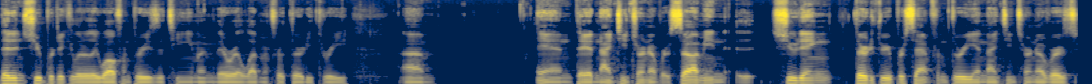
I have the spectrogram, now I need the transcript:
They didn't shoot particularly well from three as a team. I mean, they were 11 for 33. Um, and they had 19 turnovers. So I mean, uh, shooting 33% from three and 19 turnovers,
